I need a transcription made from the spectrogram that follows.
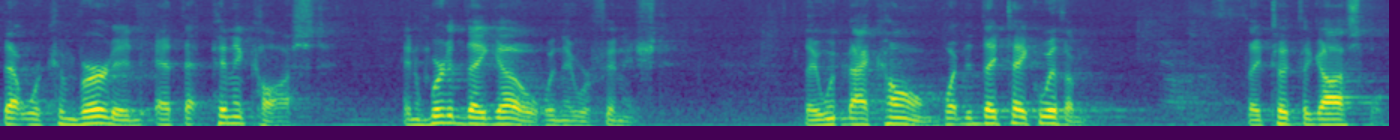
that were converted at that Pentecost. And where did they go when they were finished? They went back home. What did they take with them? They took the gospel.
